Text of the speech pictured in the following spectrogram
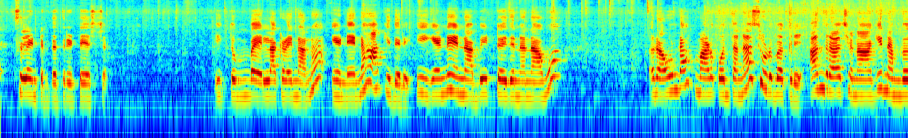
ಎಕ್ಸಲೆಂಟ್ ಇರ್ತೈತೆ ರೀ ಟೇಸ್ಟ್ ಈಗ ತುಂಬ ಎಲ್ಲ ಕಡೆ ನಾನು ಎಣ್ಣೆಯನ್ನು ಹಾಕಿದೆ ರೀ ಈಗ ಎಣ್ಣೆಯನ್ನು ಬಿಟ್ಟು ಇದನ್ನು ನಾವು ರೌಂಡ್ ಆಫ್ ಮಾಡ್ಕೊತನ ಸುಡ್ಬೇಕ್ರಿ. ಅಂದ್ರೆ ಚೆನ್ನಾಗಿ ನಮ್ಮದು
